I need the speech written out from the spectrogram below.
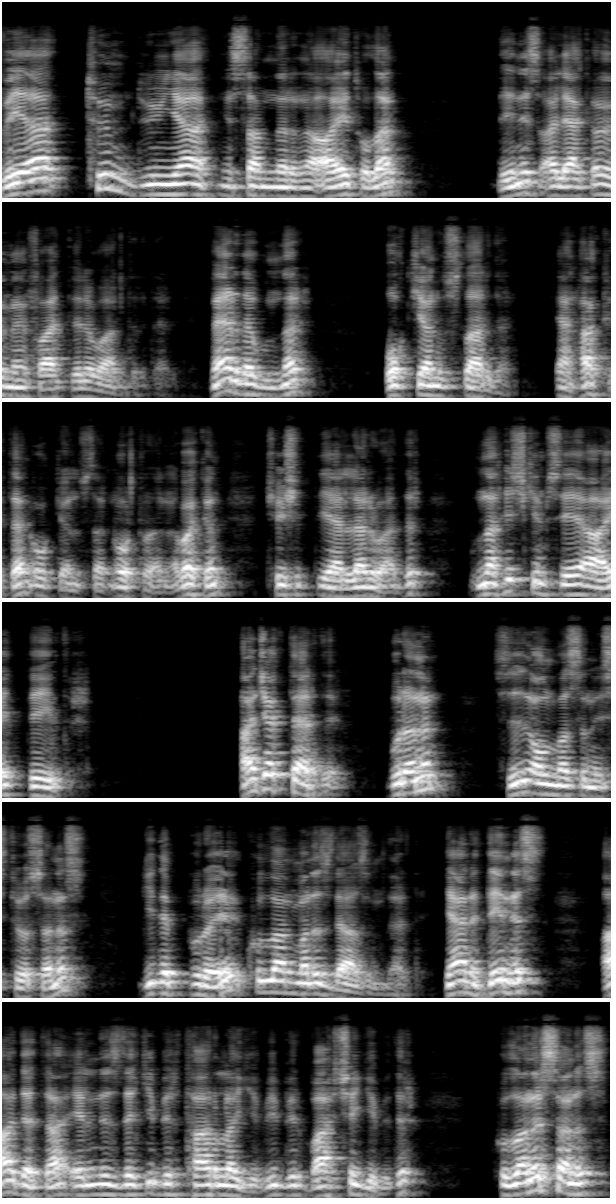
veya tüm dünya insanlarına ait olan deniz alaka ve menfaatleri vardır derdi. Nerede bunlar? Okyanuslarda. Yani hakikaten okyanusların ortalarına bakın çeşitli yerler vardır. Bunlar hiç kimseye ait değildir. Ancak derdi buranın sizin olmasını istiyorsanız gidip burayı kullanmanız lazım derdi. Yani deniz adeta elinizdeki bir tarla gibi, bir bahçe gibidir. Kullanırsanız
